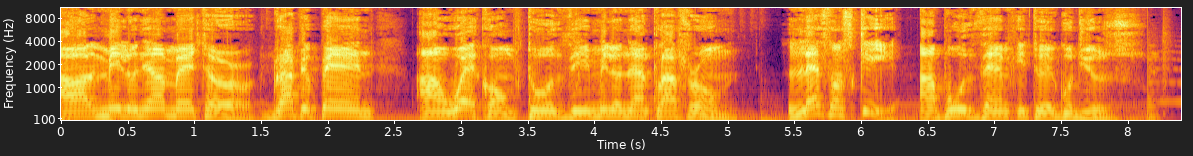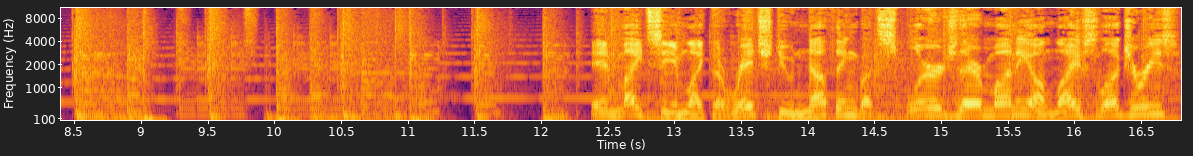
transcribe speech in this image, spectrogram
our Millionaire Mentor. Grab your pen and welcome to the Millionaire Classroom. Lessons key and put them into a good use. It might seem like the rich do nothing but splurge their money on life's luxuries,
